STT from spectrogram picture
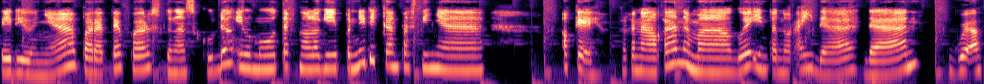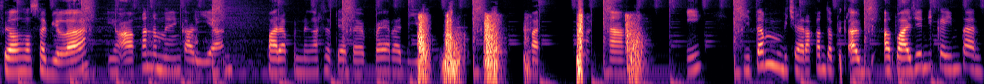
Radionya para Tapers dengan sekudang ilmu teknologi pendidikan pastinya. Oke, perkenalkan nama gue Intan Nur Aida dan gue Afil Sosabila yang akan nemenin kalian para pendengar setia TP Radio. Nah, ini kita membicarakan topik apa aja nih Kak Intan?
